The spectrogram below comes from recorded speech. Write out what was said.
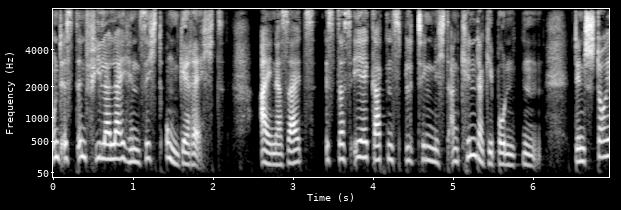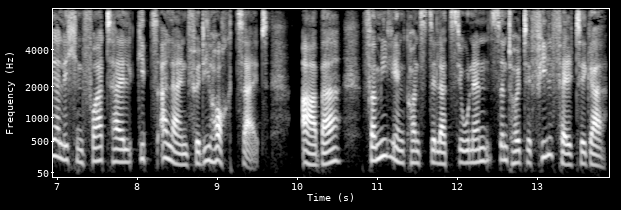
und ist in vielerlei Hinsicht ungerecht. Einerseits ist das Ehegattensplitting nicht an Kinder gebunden. Den steuerlichen Vorteil gibt's allein für die Hochzeit. Aber Familienkonstellationen sind heute vielfältiger.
